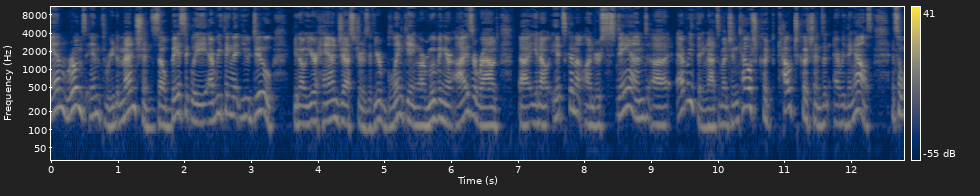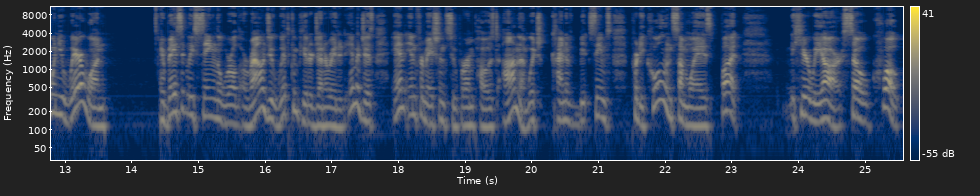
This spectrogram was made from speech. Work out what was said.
and rooms in three dimensions. So basically, everything that you do, you know, your hand gestures, if you're blinking or moving your eyes around, uh, you know, it's going to understand uh, everything, not to mention couch, couch cushions and everything else. And so when you wear one, you're basically seeing the world around you with computer generated images and information superimposed on them, which kind of seems pretty cool in some ways, but here we are. So, quote,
